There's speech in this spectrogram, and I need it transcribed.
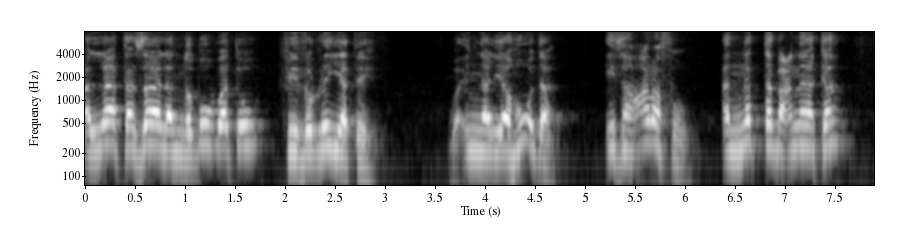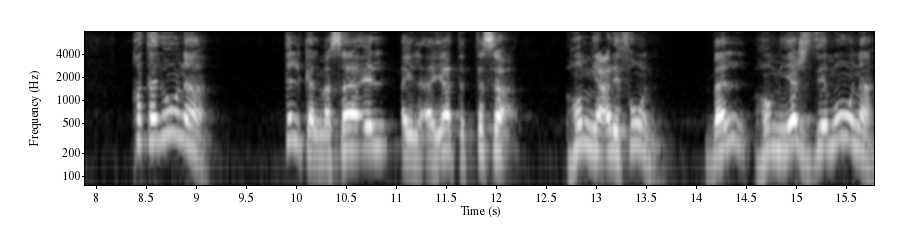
أن لا تزال النبوة في ذريته وإن اليهود إذا عرفوا أن نتبعناك قتلونا. تلك المسائل أي الآيات التسع هم يعرفون بل هم يجزمون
